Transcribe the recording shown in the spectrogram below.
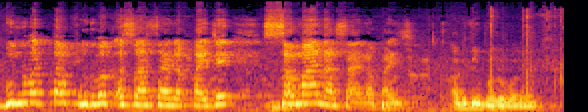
गुणवत्तापूर्वक असं असायला पाहिजे. समान असायला पाहिजे. अगदी बरोबर आहे.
